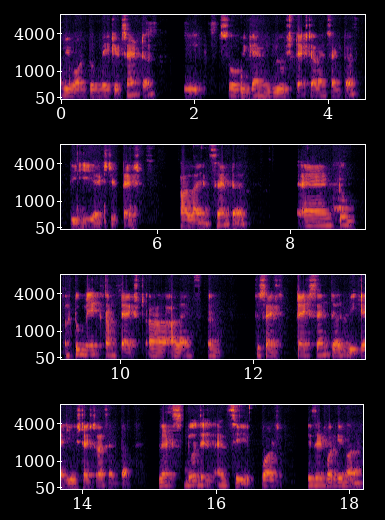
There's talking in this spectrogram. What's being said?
we want to make it center. So we can use text align center. Text text align center. And to to make some text uh, align uh, to set text center we can use text align center. Let's do this and see what is it working or not?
